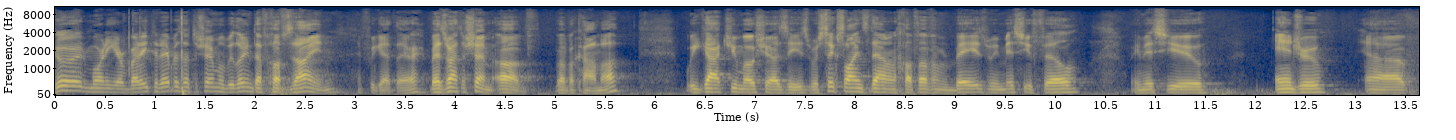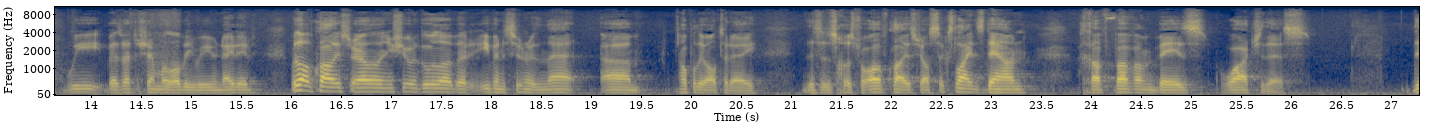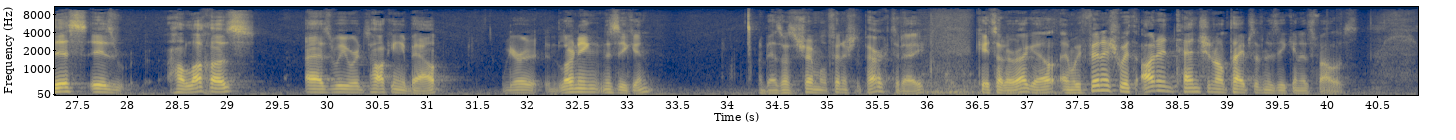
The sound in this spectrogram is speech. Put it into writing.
Good morning, everybody. Today, Bezrat Hashem, we'll be learning Daf Chav Zayin, if we get there. Bezrat Hashem of Bava Kama. We got you, Moshe Aziz. We're six lines down on Chavav and. We miss you, Phil. We miss you, Andrew. Uh, we, Bezrat Hashem, will all be reunited with all of Klal Yisrael and Yeshua and Gula, but even sooner than that, um, hopefully all today. This is Chos for all of Klal Yisrael. Six lines down, Chavav and. Watch this. This is halachas as we were talking about, we are learning Nezikin. Bezras Hashem will finish the parak today, Ketzad Regel, and we finish with unintentional types of Nezikin as follows.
